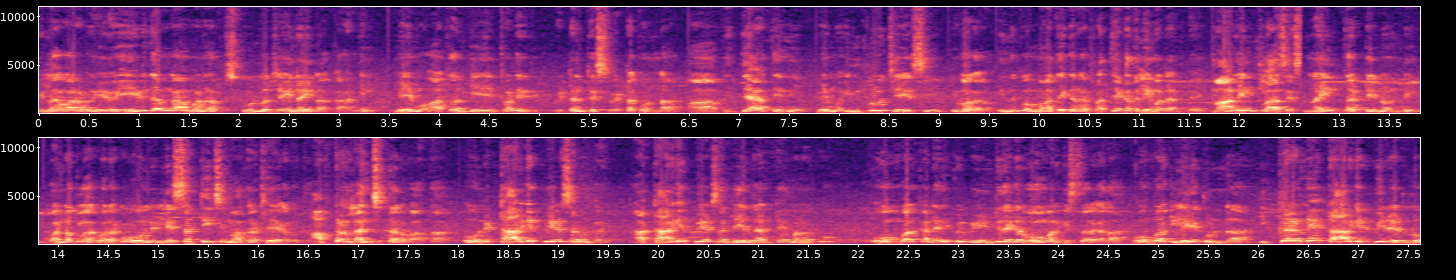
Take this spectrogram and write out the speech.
పిల్లవాడు ఏ ఏ విధంగా మన స్కూల్లో జాయిన్ అయినా కానీ మేము అతనికి ఎటువంటి రిటర్న్ టెస్ట్ పెట్టకుండా ఆ విద్యార్థిని మేము ఇంప్రూవ్ చేసి ఇవ్వగలం. ఎందుకు మా దగ్గర ప్రత్యేకతలు ఏమిటంటే మార్నింగ్ క్లాసెస్ నైన్ థర్టీ నుండి వన్ ఓ క్లాక్ వరకు ఓన్లీ లెసన్ టీచింగ్ మాత్రం చేయగలుగుతాం. ఆఫ్టర్ లంచ్ తర్వాత ఓన్లీ టార్గెట్ పీరియడ్స్ అని ఉంటాయి. ఆ టార్గెట్ పీరియడ్స్ అంటే ఏంటంటే మనకు హోంవర్క్ అనేది ఇప్పుడు ఇంటి దగ్గర హోంవర్క్ ఇస్తారు కదా హోంవర్క్ లేకుండా ఇక్కడనే టార్గెట్ పీరియడ్లో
